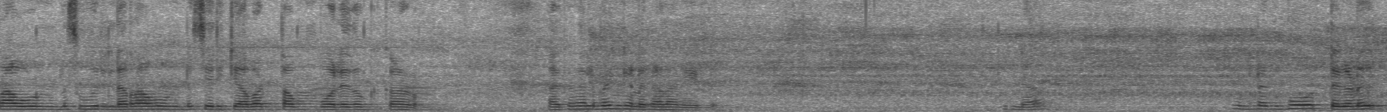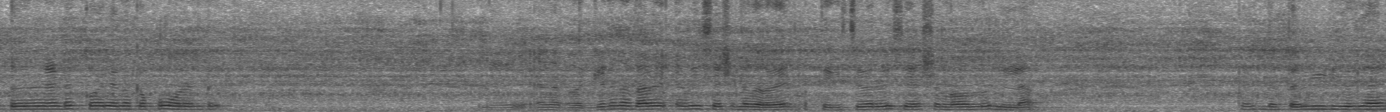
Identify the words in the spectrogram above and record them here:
റൗണ്ട് സൂര്യന്റെ റൗണ്ട് ശരിക്കും ആ വട്ടം പോലെ നമുക്ക് കാണും. അതൊക്കെ നല്ല ഭംഗിയാണ് കാണാനായിട്ട്. പിന്നെ ഇവിടെ ബോട്ടുകൾ ഇടക്കോരെന്നൊക്കെ പോകുന്നുണ്ട് അതൊക്കെയാണ് ഇന്നത്തെ വിശേഷങ്ങൾ. വെറുതെ പ്രത്യേകിച്ച് വേറെ വിശേഷങ്ങളൊന്നുമില്ല. അപ്പോൾ ഇന്നത്തെ വീഡിയോ ഞാൻ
